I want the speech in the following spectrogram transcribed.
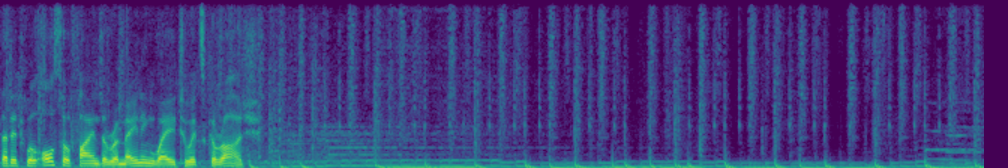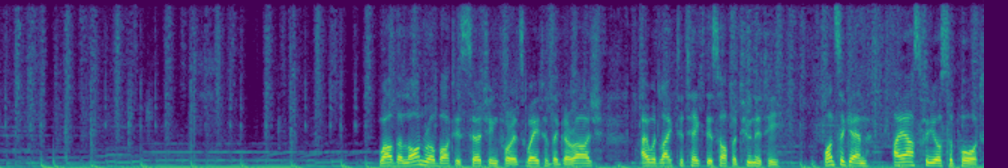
that it will also find the remaining way to its garage. While the lawn robot is searching for its way to the garage, I would like to take this opportunity. Once again, I ask for your support.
